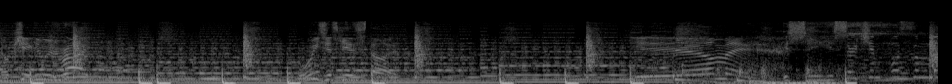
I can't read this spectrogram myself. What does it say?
Yo, kid, he was right. But we just getting started. Yeah, man. You say you're searching for somebody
